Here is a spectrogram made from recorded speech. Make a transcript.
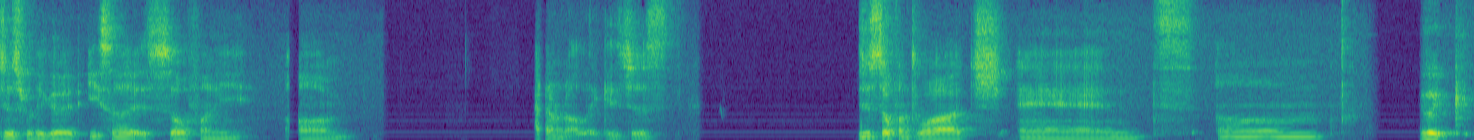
just really good. Issa is so funny. Um I don't know, like it's just it's just so fun to watch and um like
